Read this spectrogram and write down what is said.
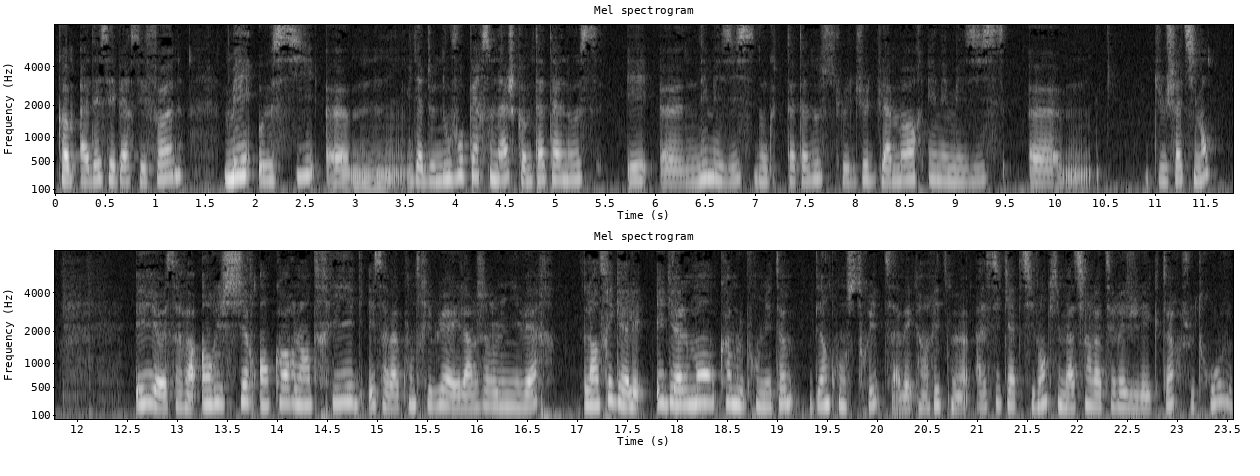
comme Hadès et Perséphone, mais aussi, euh, il y a de nouveaux personnages comme Tatanos et euh, Némésis. Donc Tatanos, le dieu de la mort, et Némésis euh, du châtiment. Et ça va enrichir encore l'intrigue et ça va contribuer à élargir l'univers. L'intrigue, elle est également, comme le premier tome, bien construite, avec un rythme assez captivant qui maintient l'intérêt du lecteur, je trouve.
